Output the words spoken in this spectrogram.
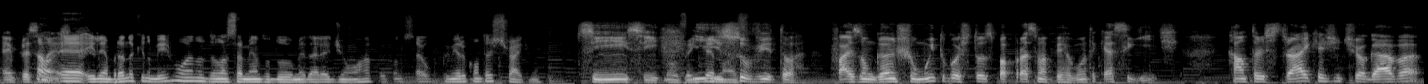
É Não, impressionante. é, e lembrando que no mesmo ano do lançamento do Medalha de Honra foi quando saiu o primeiro Counter-Strike, né? Sim, sim. 99. E isso, Vitor, faz um gancho muito gostoso para a próxima pergunta, que é a seguinte: Counter-Strike a gente jogava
